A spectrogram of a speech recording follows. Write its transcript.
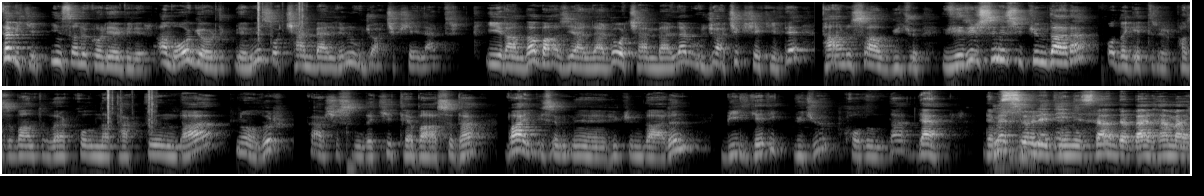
tabii ki insanı koruyabilir ama o gördükleriniz o çemberlerin ucu açık şeylerdir. İran'da bazı yerlerde o çemberler ucu açık şekilde tanrısal gücü verirsiniz hükümdara. O da getirir pazıbant olarak koluna taktığında ne olur? Karşısındaki tebaası da vay bizim e, hükümdarın bilgelik gücü kolunda der. Bu Demez mi? söylediğinizden de ben hemen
